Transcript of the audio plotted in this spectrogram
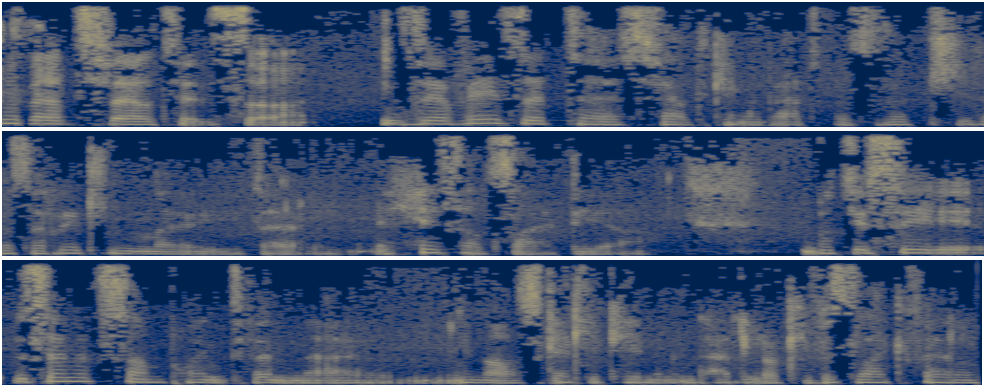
That's felt it's uh, the way that uh, Svelte came about was that he was originally very Hazel's idea. But you see, then at some point when, uh, you know, Skelly came in and had a look, he was like, well,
